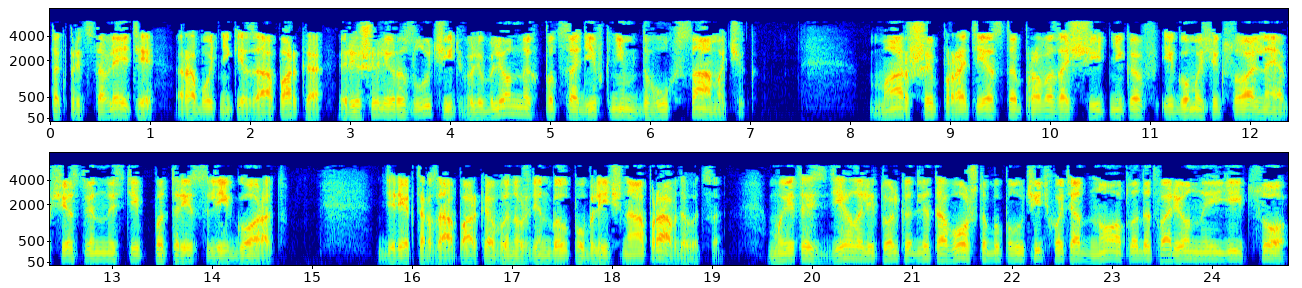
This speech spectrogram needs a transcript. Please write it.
Так представляете, работники зоопарка решили разлучить влюбленных, подсадив к ним двух самочек. Марши протеста правозащитников и гомосексуальной общественности потрясли город. Директор зоопарка вынужден был публично оправдываться. Мы это сделали только для того, чтобы получить хоть одно оплодотворенное яйцо.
